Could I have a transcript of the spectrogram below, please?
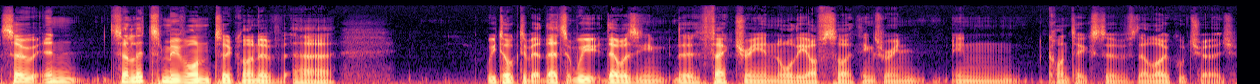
So and so, let's move on to kind of. Uh, we talked about that's we that was in the factory and all the offsite things were in in context of the local church.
